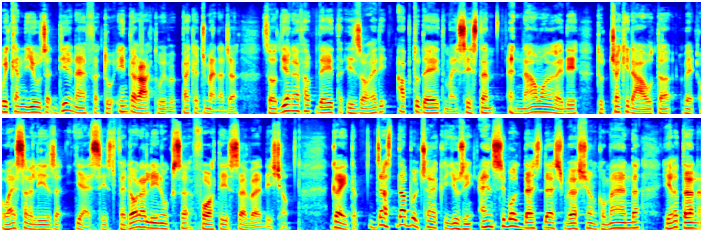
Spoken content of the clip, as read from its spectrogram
we can use DNF to interact with package manager. So DNF update is already up to date my system and now I'm ready to check it out. Uh, the OS release, yes, is Fedora Linux 40 Server Edition. Great, just double check using ansible dash dash version command, it return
